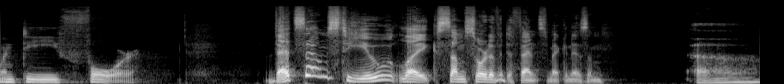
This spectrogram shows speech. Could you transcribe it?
24. That sounds to you like some sort of a defense mechanism. Uh,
